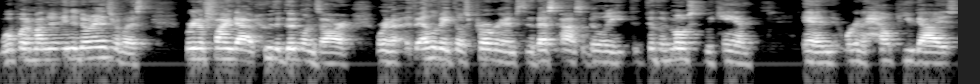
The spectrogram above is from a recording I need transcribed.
we'll put them on the, in the don't answer list. We're going to find out who the good ones are. We're going to elevate those programs to the best possibility, to the most we can. And we're going to help you guys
